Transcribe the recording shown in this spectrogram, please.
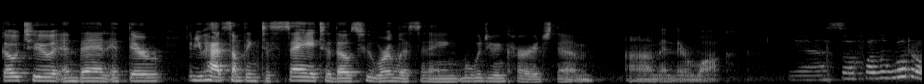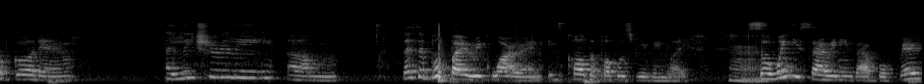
go to, and then if there if you had something to say to those who were listening, what would you encourage them um, in their walk? Yeah, so for the word of God, um, I literally, um, there's a book by Rick Warren. It's called The Purpose Driven Life. Hmm. So when you start reading that book, very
